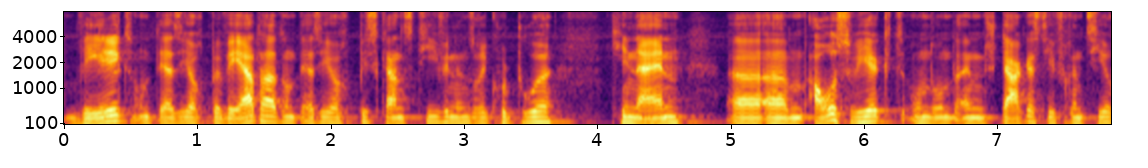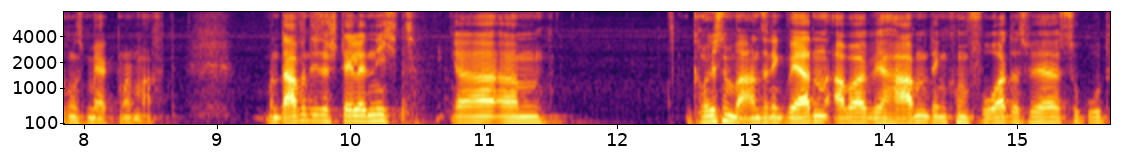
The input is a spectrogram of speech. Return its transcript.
wählt und der sich auch bewährt hat und der sich auch bis ganz tief in unsere Kultur hinein äh, ähm, auswirkt und, und ein starkes Differenzierungsmerkmal macht. Man darf an dieser Stelle nicht äh, ähm, größenwahnsinnig werden, aber wir haben den Komfort, dass wir so gut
